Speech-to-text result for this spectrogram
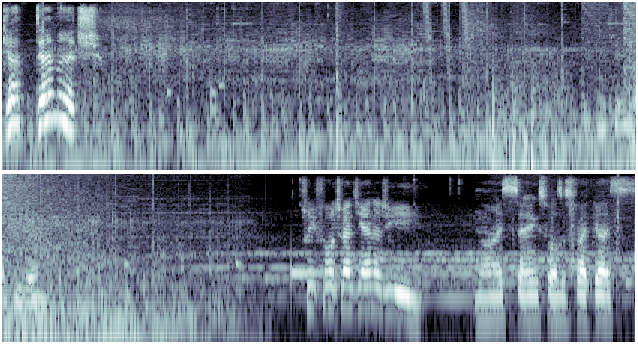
Got damage! Okay, lucky win. 3 full 20 energy. Nice, thanks for this fight, guys.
